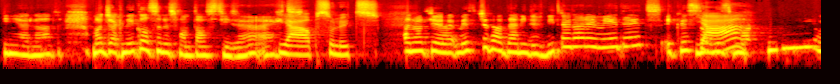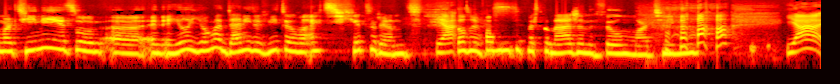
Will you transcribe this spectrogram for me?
Tien jaar later. Maar Jack Nicholson is fantastisch, hè? Echt. Ja, absoluut. En wat je, weet je dat Danny DeVito daarin meedeed? Ik wist ja. dat. Dus Martini, Martini is zo'n uh, een heel jonge Danny DeVito, maar echt schitterend. Ja. Dat is mijn favoriete personage in de film, Martini. Ja,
